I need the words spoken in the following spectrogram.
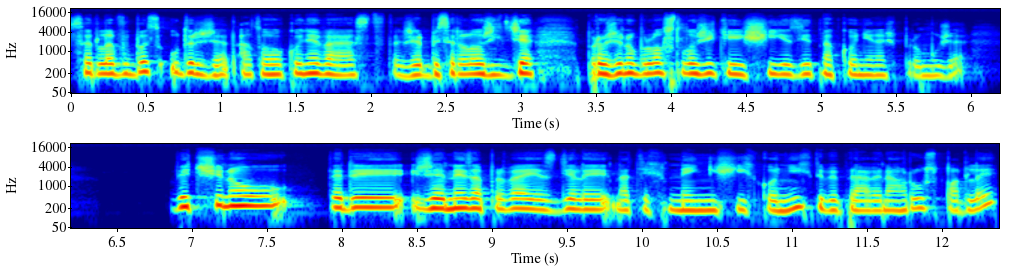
sedle vůbec udržet a toho koně vést. Takže by se dalo říct, že pro ženu bylo složitější jezdit na koni než pro muže. Většinou tedy ženy zaprvé jezdily na těch nejnižších koních, kdyby právě náhodou spadly,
